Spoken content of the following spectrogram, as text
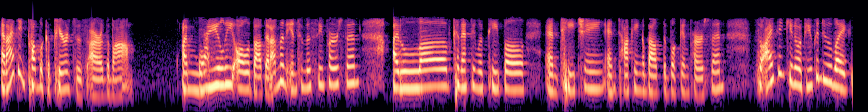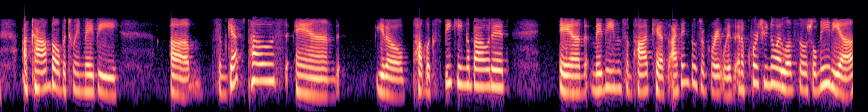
And I think public appearances are the bomb. I'm yeah. really all about that. I'm an intimacy person. I love connecting with people and teaching and talking about the book in person. So I think, you know, if you can do like a combo between maybe um, some guest posts and you know public speaking about it and maybe even some podcasts. I think those are great ways. And of course, you know I love social media.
